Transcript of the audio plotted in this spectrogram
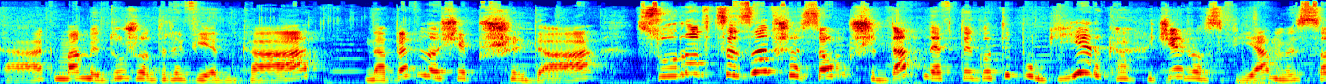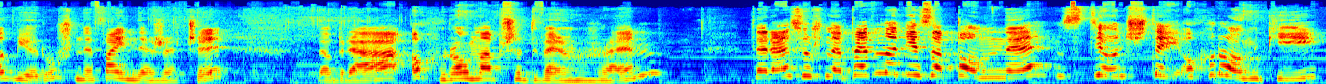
Tak, mamy dużo drewienka. Na pewno się przyda. Surowce zawsze są przydatne w tego typu gierkach, gdzie rozwijamy sobie różne fajne rzeczy. Dobra, ochrona przed wężem. Teraz już na pewno nie zapomnę zdjąć tej ochronki.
